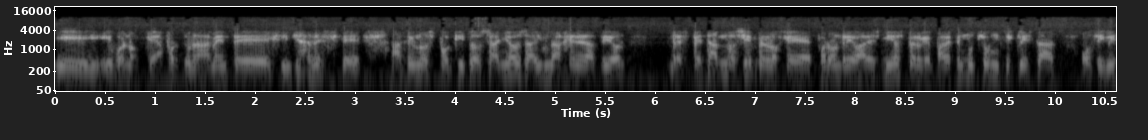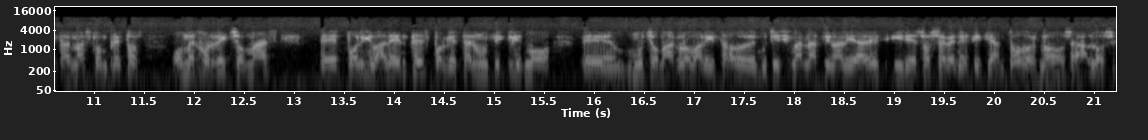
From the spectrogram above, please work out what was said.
y, y, bueno, que afortunadamente ya desde hace unos poquitos años hay una generación respetando siempre los que fueron rivales míos, pero que parece mucho un ciclista o ciclistas más completos, o mejor dicho, más eh, polivalentes porque está en un ciclismo eh, mucho más globalizado de muchísimas nacionalidades y de eso se benefician todos, ¿no? O sea, los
